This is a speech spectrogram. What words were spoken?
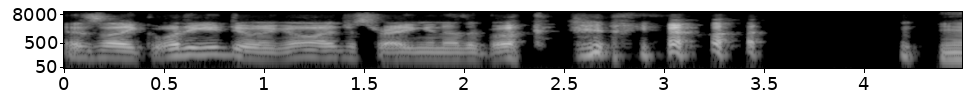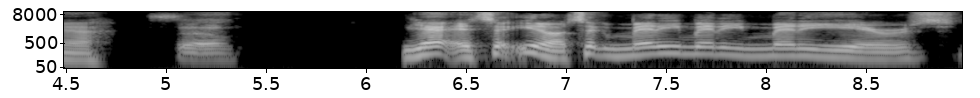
is like, what are you doing? Oh, I'm just writing another book. Yeah. so Yeah. It's you know, it took many, many, many years.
